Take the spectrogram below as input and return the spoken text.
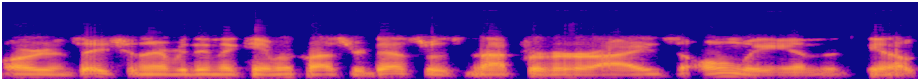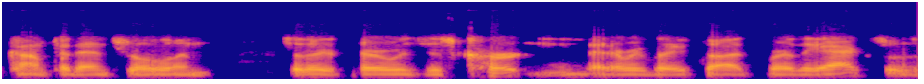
organization and everything that came across her desk was not for her eyes only and you know confidential and so there, there was this curtain that everybody thought where the axe was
